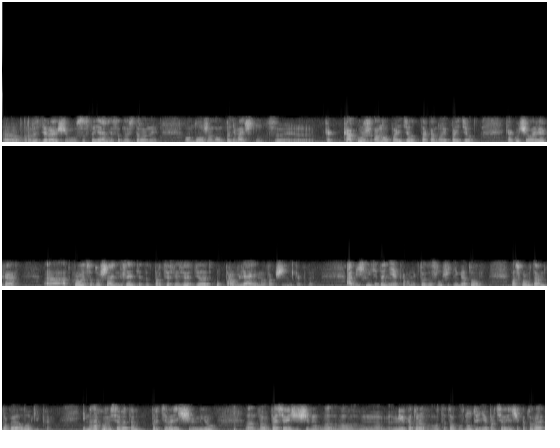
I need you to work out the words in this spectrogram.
э, раздирающем состоянии. С одной стороны, он должен, он понимает, что тут, э, как, как уж оно пойдет, так оно и пойдет. Как у человека откроется душа, нельзя этот процесс нельзя сделать управляемым вообще никогда. Объяснить это некому, никто это слушать не готов, поскольку там другая логика. И мы находимся в этом противоречащем миру, противоречащем мир, который, вот это внутреннее противоречие, которое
